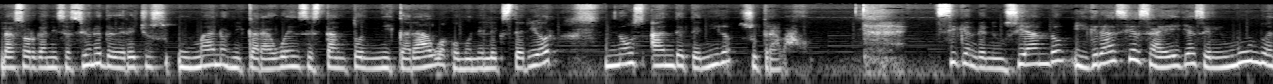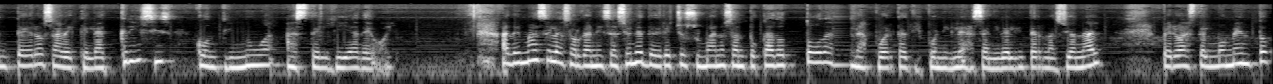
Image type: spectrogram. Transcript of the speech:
las organizaciones de derechos humanos nicaragüenses, tanto en Nicaragua como en el exterior, nos han detenido su trabajo. Siguen denunciando y gracias a ellas el mundo entero sabe que la crisis continúa hasta el día de hoy. Además, las organizaciones de derechos humanos han tocado todas las puertas disponibles a nivel internacional, pero hasta el momento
